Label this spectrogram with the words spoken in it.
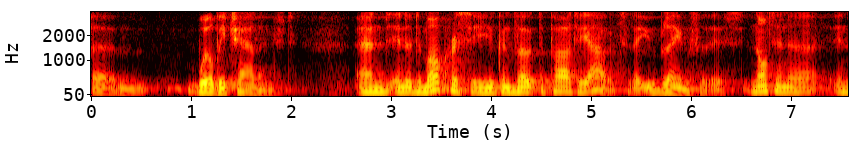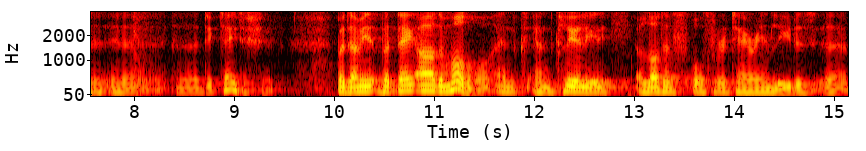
um, will be challenged. And in a democracy, you can vote the party out that you blame for this, not in a, in a, in a, a dictatorship. But I mean, but they are the model, and, and clearly a lot of authoritarian leaders uh,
